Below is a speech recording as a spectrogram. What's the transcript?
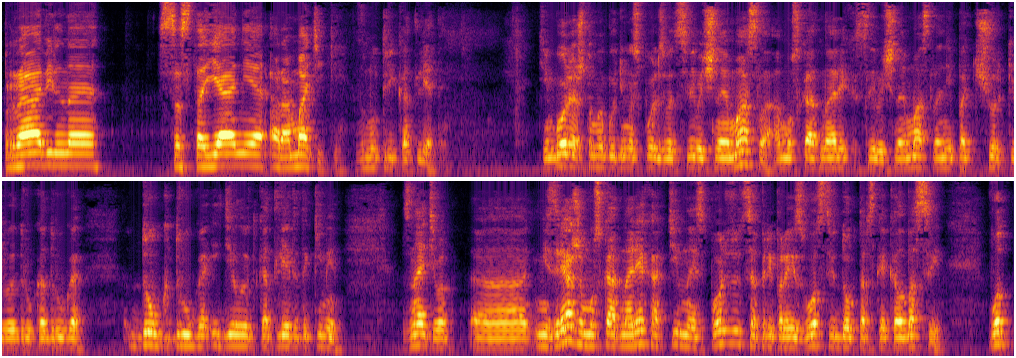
правильное состояние ароматики внутри котлеты. Тем более, что мы будем использовать сливочное масло, а мускатный орех и сливочное масло, они подчеркивают друг от друга, друг друга и делают котлеты такими. Знаете, вот э, не зря же мускатный орех активно используется при производстве докторской колбасы. Вот,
